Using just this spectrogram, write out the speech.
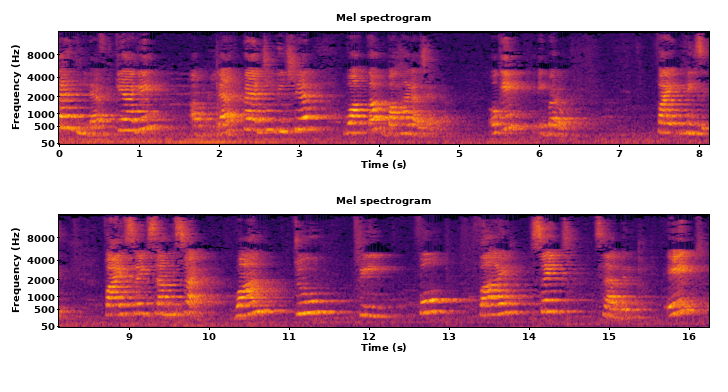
पैर लेफ़्ट के आगे, अब लेफ़्ट पैर जो पीछे है, वो आपका बाहर आ जाएगा। ओके एक बार और। फाइव नहीं से five six seven start one two three four five six seven eight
